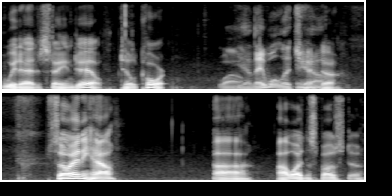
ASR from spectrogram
we'd had to stay in jail till court. Wow. yeah, they won't let you And out. uh, so anyhow, uh, I wasn't supposed to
